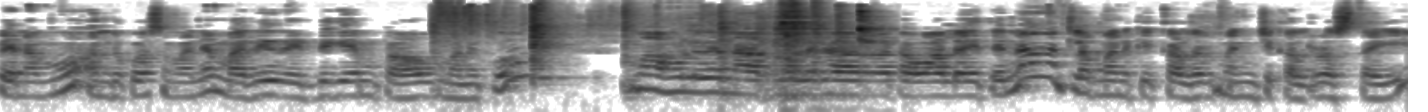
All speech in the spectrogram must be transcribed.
పెనము. అందుకోసమనే మరీ రెడ్గా ఏం కావు మనకు. మామూలుగా నార్మల్గా టవాలు అయితేనే అట్లా మనకి కలర్ మంచి కలర్ వస్తాయి.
